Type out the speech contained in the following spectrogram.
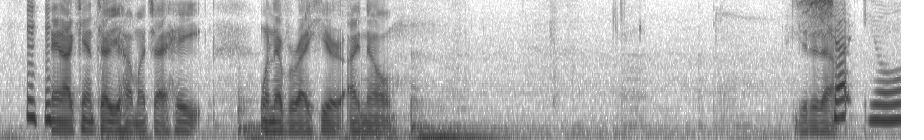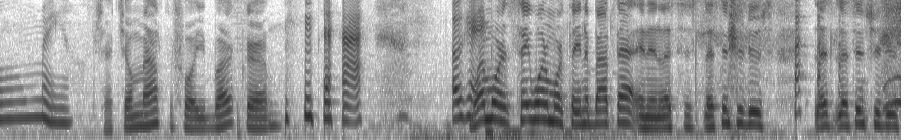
and I can't tell you how much I hate whenever I hear I know. Get it out. shut your mouth Shut your mouth before you bark, girl. okay One more, say one more thing about that, and then let's just let's introduce let's let's introduce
